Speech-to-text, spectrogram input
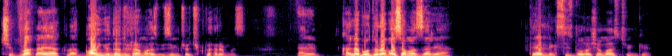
Çıplak ayakla banyoda duramaz bizim çocuklarımız. Yani kalebodura basamazlar ya. Terliksiz dolaşamaz çünkü.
